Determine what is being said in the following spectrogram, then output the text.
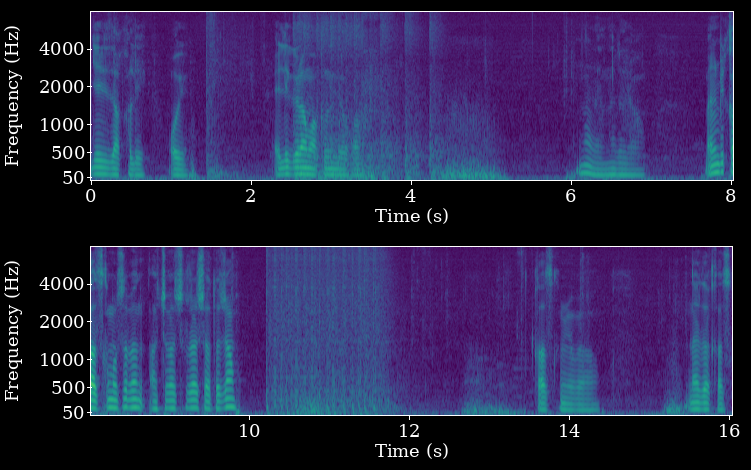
Geri zakalı oyun. 50 gram aklım yok ha. Nereye nereye ya? Benim bir kaskım olsa ben açık açık rush atacağım. Kaskım yok ya. Nerede kask?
